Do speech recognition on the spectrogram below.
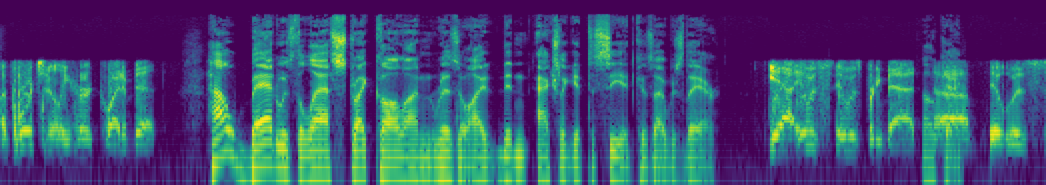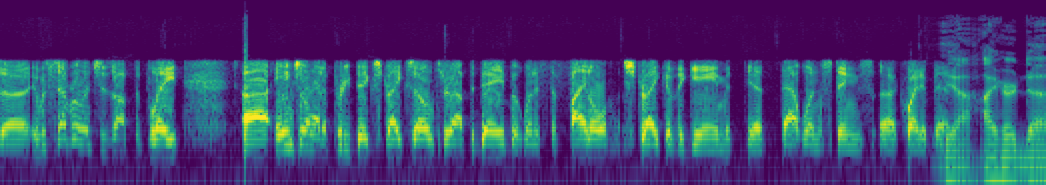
unfortunately hurt quite a bit. How bad was the last strike call on Rizzo? I didn't actually get to see it because I was there. Yeah, it was it was pretty bad. Okay. Uh, it was uh, it was several inches off the plate. Uh, Angel had a pretty big strike zone throughout the day, but when it's the final strike of the game, it, it, that one stings uh, quite a bit. Yeah, I heard uh,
